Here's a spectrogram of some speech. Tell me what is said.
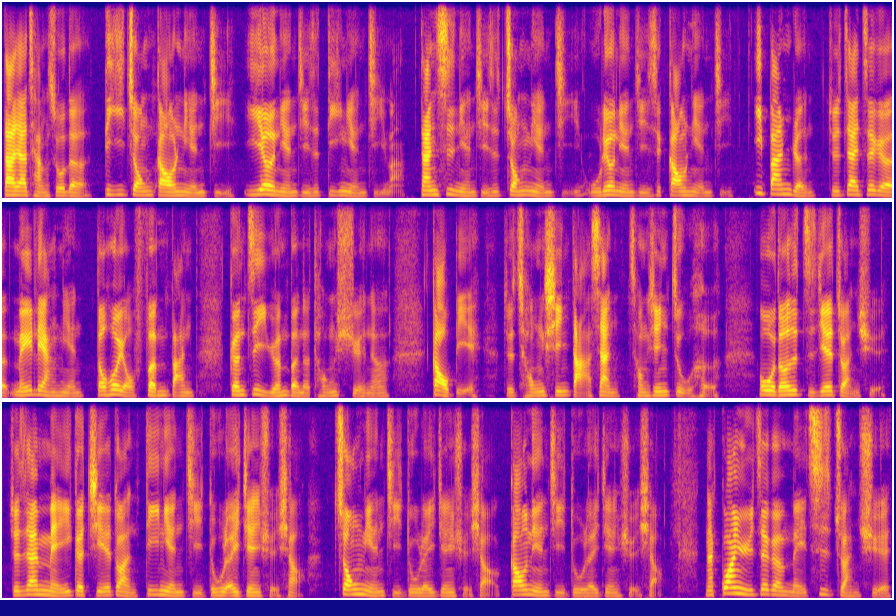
大家常说的低中高年级，一二年级是低年级嘛，三四年级是中年级，五六年级是高年级。一般人就是在这个每两年都会有分班，跟自己原本的同学呢告别，就重新打散，重新组合。我都是直接转学，就是在每一个阶段，低年级读了一间学校。中年级读了一间学校，高年级读了一间学校。那关于这个每次转学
